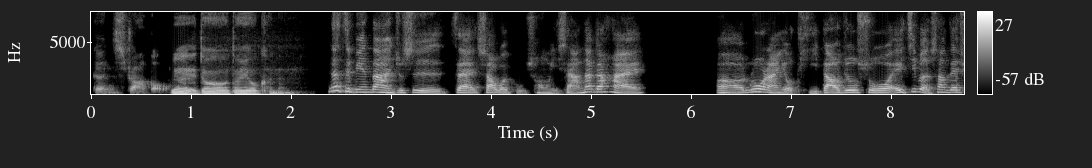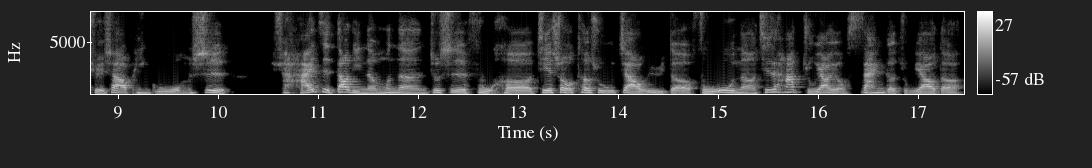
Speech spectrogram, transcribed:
跟 struggle，对，都都有可能。那这边当然就是再稍微补充一下，那刚才呃若然有提到，就是说，哎，基本上在学校评估我们是。孩子到底能不能就是符合接受特殊教育的服务呢？其实它主要有三个主要的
